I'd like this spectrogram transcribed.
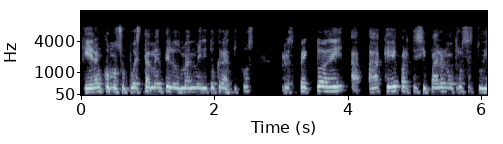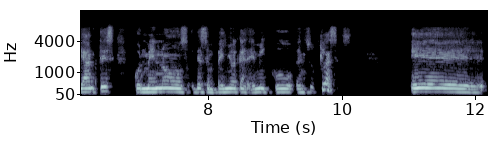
que eran como supuestamente los más meritocráticos, respecto a, a, que participaron otros estudiantes con menos desempeño académico en sus clases. Eh,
